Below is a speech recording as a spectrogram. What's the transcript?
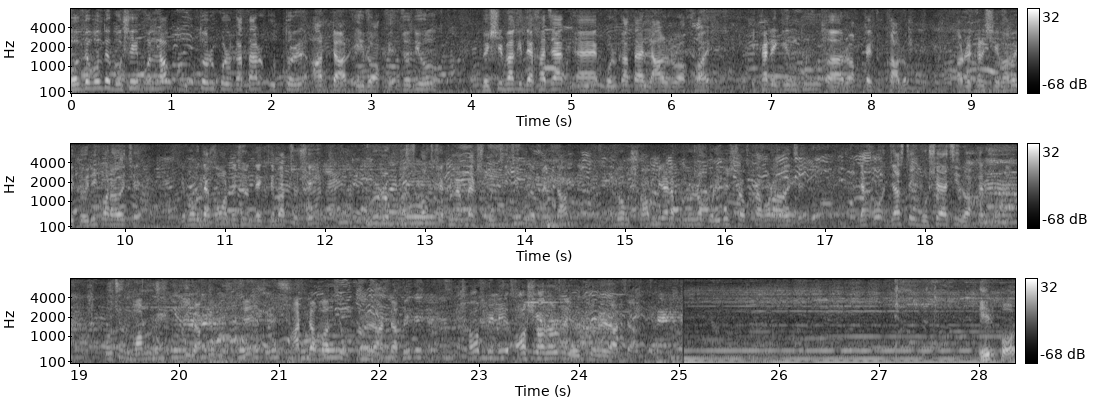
বলতে বলতে বসেই পড়লাম উত্তর কলকাতার উত্তরের আড্ডার এই রকে। যদিও বেশিরভাগই দেখা যাক কলকাতায় লাল রক হয়। এখানে কিন্তু রকটা একটু কালো, কারণ এখানে সেভাবেই তৈরি করা হয়েছে। এবং দেখো আমার পেছনে দেখতে পাচ্ছ সেই পুরনো পোস্ট বক্স যেখানে আমরা একসঙ্গে চিঠি করে ফেলতাম এবং সব মিলে একটা পুরনো পরিবেশ রক্ষা করা হয়েছে। দেখো জাস্ট এই বসে আছি রকের মধ্যে। প্রচুর মানুষ এই রকে বসেছে, আড্ডা মারছে উত্তরের আড্ডাতে। সব মিলিয়ে অসাধারণ এই উত্তরের আড্ডা। এরপর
